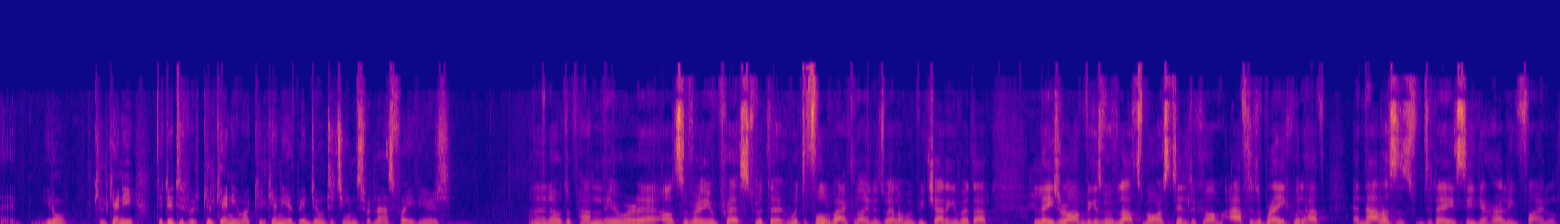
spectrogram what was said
uh, you know, Kilkenny, they did it with Kilkenny what Kilkenny have been doing to teams for the last five years. And I know the panel here were uh, also very impressed with the with the full back line as well, and we'll be chatting about that later on because we've lots more still to come. After the break, we'll have analysis from today's senior hurling final.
